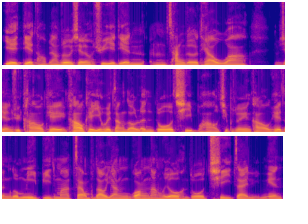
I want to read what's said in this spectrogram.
夜店哈，比方说有些人去夜店，嗯，唱歌跳舞啊，有些人去卡拉 OK，卡拉 OK 也会这样子，人多气不好，气不顺，因为卡拉 OK 整个都密闭的嘛，照不到阳光，然后又有很多气在里面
